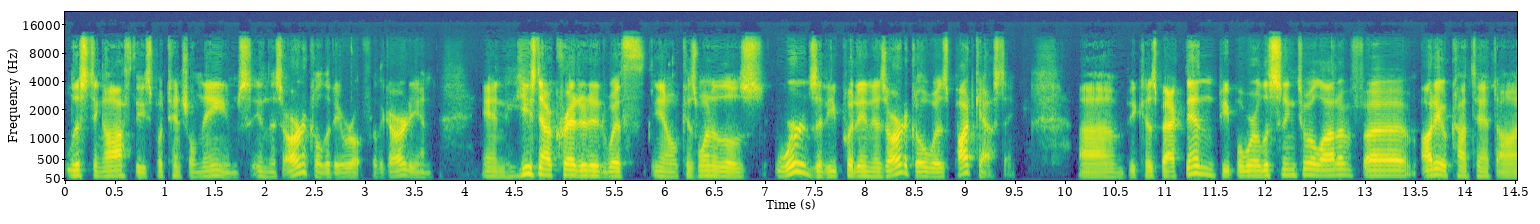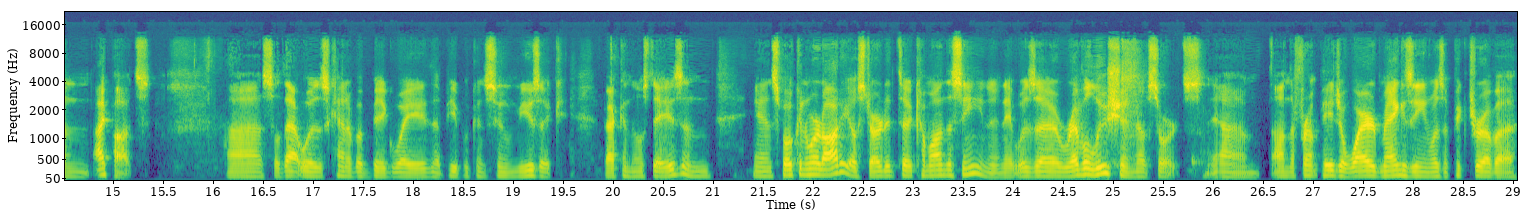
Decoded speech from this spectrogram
listing off these potential names in this article that he wrote for the Guardian, and he's now credited with you know because one of those words that he put in his article was podcasting. Um, because back then people were listening to a lot of uh, audio content on iPods. Uh, so that was kind of a big way that people consume music back in those days, and and spoken word audio started to come on the scene, and it was a revolution of sorts. Um, on the front page of Wired magazine was a picture of a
